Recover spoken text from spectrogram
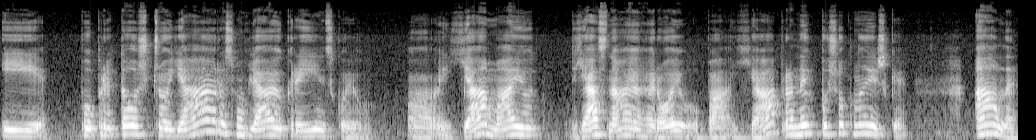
І попри те, що я розмовляю українською, я маю, я знаю героїв УПА, я про них пишу книжки. Але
